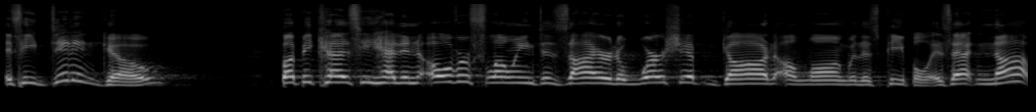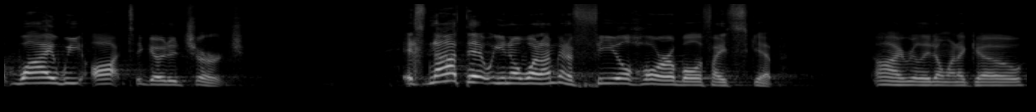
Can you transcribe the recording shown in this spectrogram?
if he didn't go, but because he had an overflowing desire to worship God along with his people. Is that not why we ought to go to church? It's not that, you know what, I'm going to feel horrible if I skip. Oh, I really don't want to go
